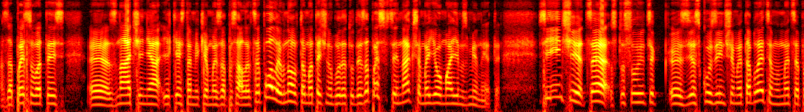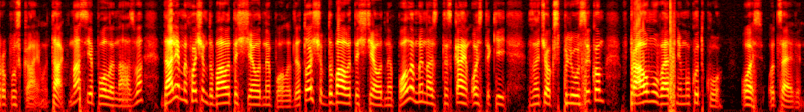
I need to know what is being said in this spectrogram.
Записуватись е, значення якесь там, яке ми записали в це поле, воно автоматично буде туди записуватися, інакше ми його маємо змінити. Всі інші, це стосується е, зв'язку з іншими таблицями, ми це пропускаємо. Так, в нас є поле назва. Далі ми хочемо додати ще одне поле. Для того, щоб додати ще одне поле, ми натискаємо ось такий значок з плюсиком в правому верхньому кутку. Ось, оце він.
